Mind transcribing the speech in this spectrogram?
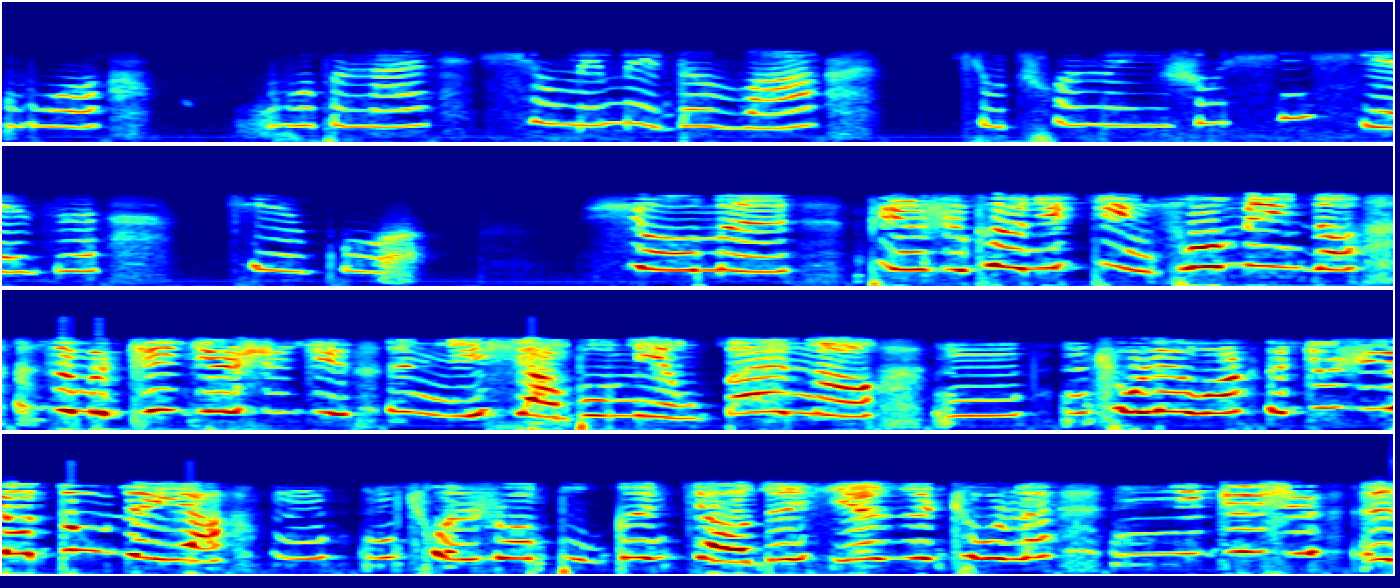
我我本来想美美的玩，就穿了一双新鞋子，结果。小美，平时看你挺聪明的，怎么这件事情你想不明白呢？嗯，出来玩就是要动的呀。嗯，穿双不跟脚的鞋子出来，你这是呃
